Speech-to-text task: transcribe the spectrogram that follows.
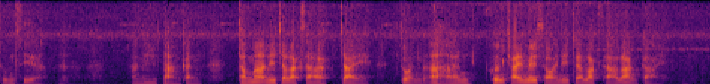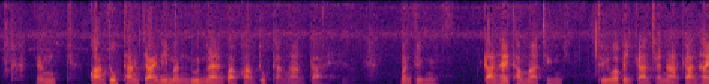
สูญเสีย อันนี้ต่างกัน ธรรมะนี่จะรักษาใจ ส่วนอาหารเครื่องใช้ไม่สอยนี่จะรักษาร่างกายฉะนั้น ความทุกข์ทางใจนี่มันรุนแรงกว่าความทุกข์ทางร่างกาย มันถึงการให้ธรรมะถึงถือว่าเป็นการชนะการให้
